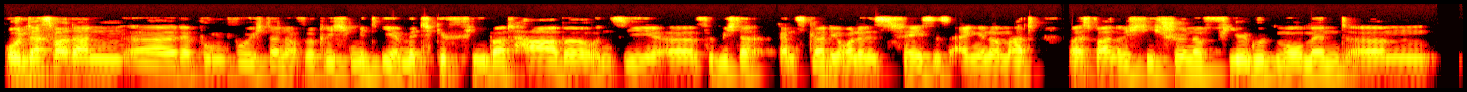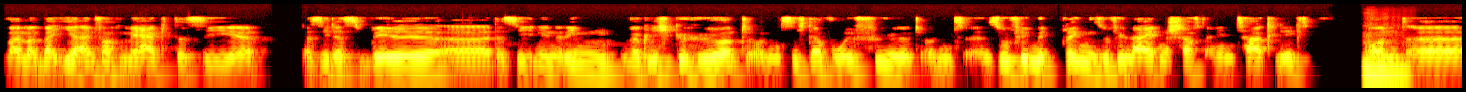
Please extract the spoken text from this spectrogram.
Und das war dann äh, der Punkt, wo ich dann auch wirklich mit ihr mitgefiebert habe und sie äh, für mich dann ganz klar die Rolle des Faces eingenommen hat, weil es war ein richtig schöner Feel-Good-Moment, ähm, weil man bei ihr einfach merkt, dass sie dass sie das will, äh, dass sie in den Ring wirklich gehört und sich da wohlfühlt und äh, so viel mitbringt, so viel Leidenschaft an den Tag legt. Mhm. Und äh,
